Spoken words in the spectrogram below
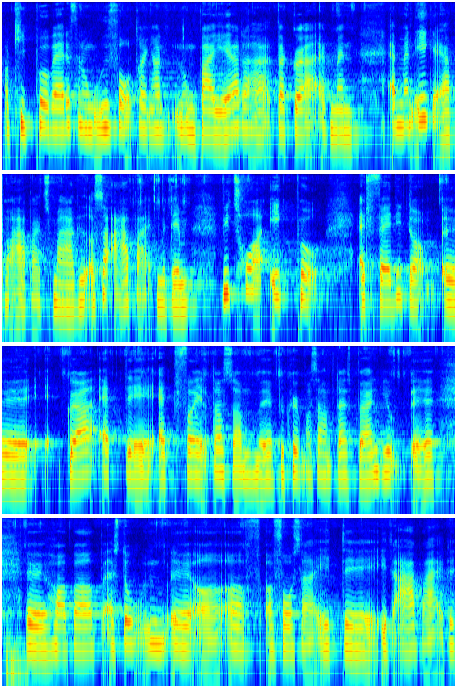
og kigge på, hvad er det for nogle udfordringer, nogle barriere, der, der gør, at man, at man ikke er på arbejdsmarkedet, og så arbejde med dem. Vi tror ikke på, at fattigdom øh, gør, at, øh, at forældre, som øh, bekymrer sig om deres børneliv, øh, øh, hopper op af stolen øh, og, og, og får sig et, øh, et arbejde.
